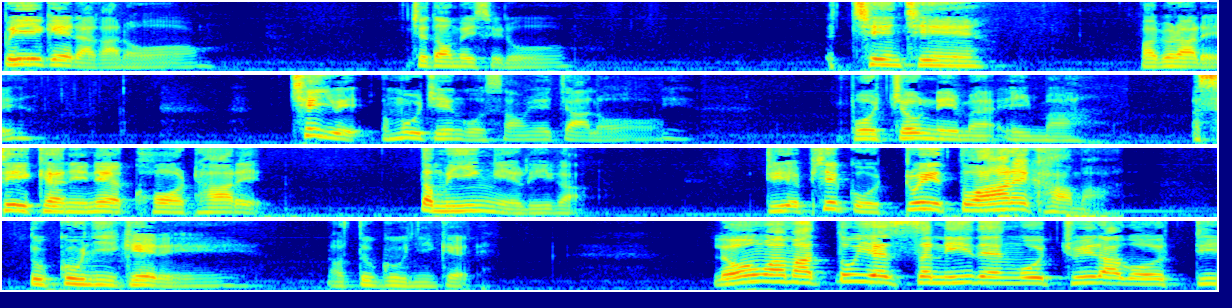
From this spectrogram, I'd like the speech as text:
ပေးခဲ့တာကတော့ချစ်တော်မိတ်ဆွေတို့အချင်းချင်းဘာပြောရလဲချစ်၍အမှုချင်းကိုဆောင်ရွက်ကြလော့ဘိုလ်ချုပ်နေမှာအိမ်မှာအစီခံနေနဲ့ခေါ်ထားတဲ့သမီးငယ်လေးကဒီအဖြစ်ကို တွေးသွားတဲ့ခါမှာသူကူညီခဲ့တယ်နော်သူကူညီခဲ့တယ် လုံးဝမှသူ့ရဲ့ဇနီးတဲ့ငိုချွေးတာကိုဒီ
